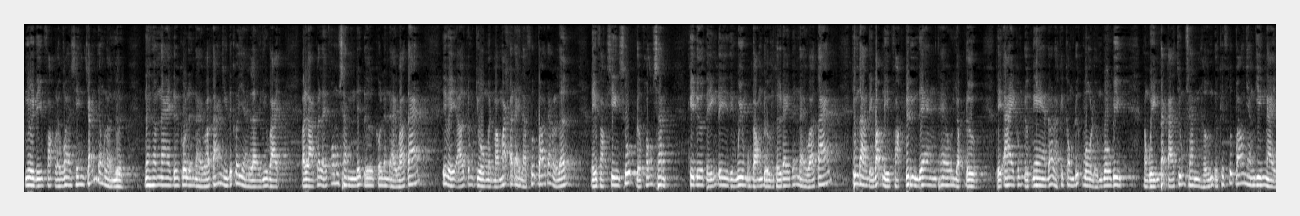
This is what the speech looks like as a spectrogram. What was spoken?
Người niệm phật là hoa sen trắng trong loài người. Nên hôm nay đưa cô lên đài quả tán như đức có vài lời như vậy và làm cái lễ phóng sanh để đưa cô lên đài quả tán. Quý vị ở trong chùa mình mà mắc ở đây là phước báo rất là lớn niệm phật xuyên suốt được phóng sanh. Khi đưa tiễn đi thì nguyên một đoạn đường từ đây đến đài quả tán. Chúng ta đều bắt niệm phật rinh rang theo dọc đường. Thì ai cũng được nghe đó là cái công đức vô lượng vô biên. Và nguyện tất cả chúng sanh hưởng được cái phước báo nhân duyên này.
